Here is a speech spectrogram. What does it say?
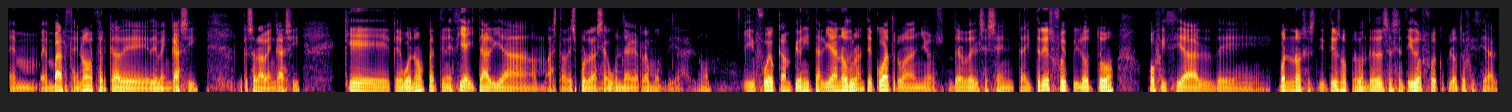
en, en Barce, ¿no? cerca de, de Benghazi, que es ahora Benghazi, que, que, bueno, pertenecía a Italia hasta después de la Segunda Guerra Mundial, ¿no? Y fue campeón italiano durante cuatro años. Desde el 63 fue piloto oficial de... Bueno, no, 63, no, perdón, desde el 62 fue piloto oficial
